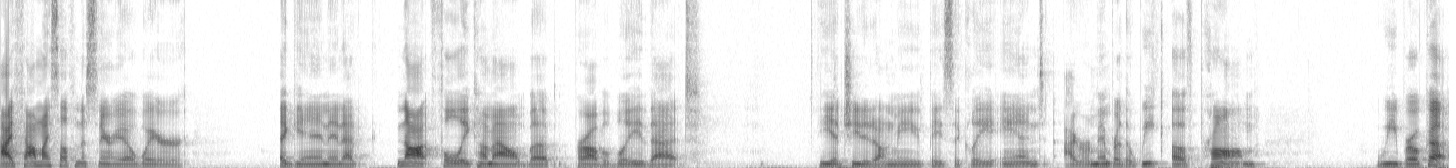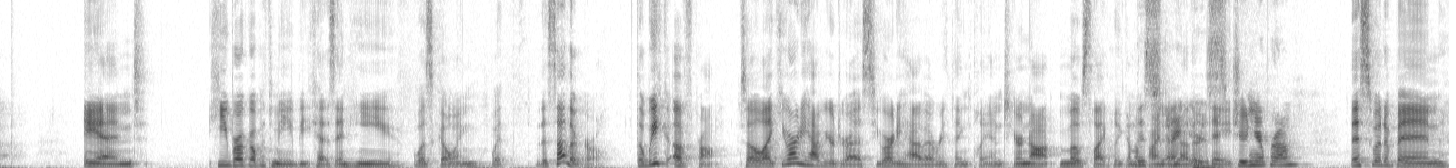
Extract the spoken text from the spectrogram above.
I found myself in a scenario where again, it had not fully come out, but probably that he had cheated on me basically. And I remember the week of prom, we broke up. And he broke up with me because, and he was going with this other girl the week of prom. So, like, you already have your dress, you already have everything planned. You're not most likely going to find another is date. Junior prom. This would have been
